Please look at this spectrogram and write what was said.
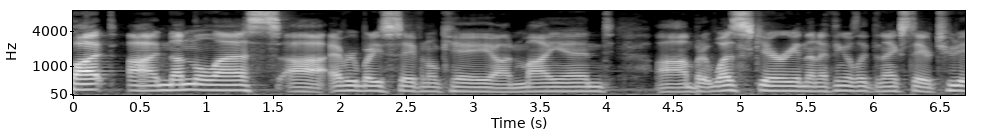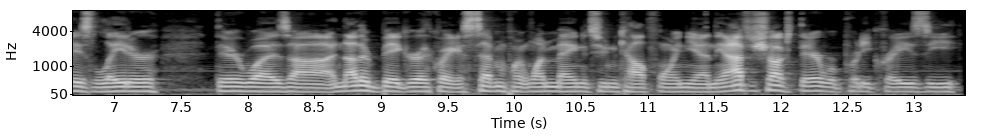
But uh, nonetheless, uh, everybody's safe and okay on my end. Um, but it was scary. And then I think it was like the next day or two days later, there was uh, another big earthquake, a 7.1 magnitude in California, and the aftershocks there were pretty crazy.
